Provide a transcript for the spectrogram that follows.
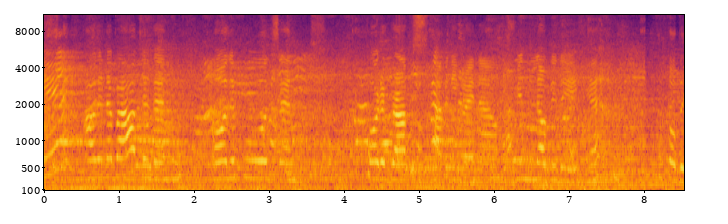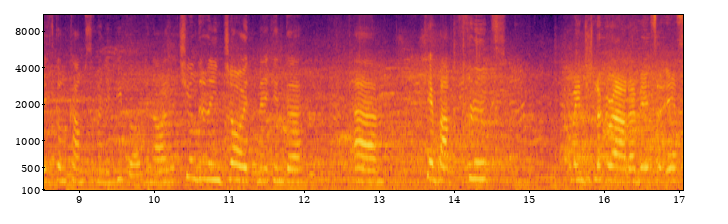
out and about and then all the foods and photographs happening right now. It's been a lovely day. Yeah. I thought that it's gonna come so many people. You know, the children enjoyed making the um, kebab fruits. I mean, just look around. I mean, it's, it's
